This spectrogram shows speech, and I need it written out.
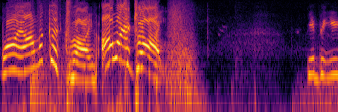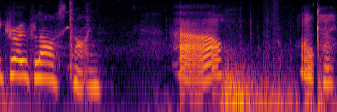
Why? I'm a good driver. I want to drive. Yeah, but you drove last time. Oh. Okay.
